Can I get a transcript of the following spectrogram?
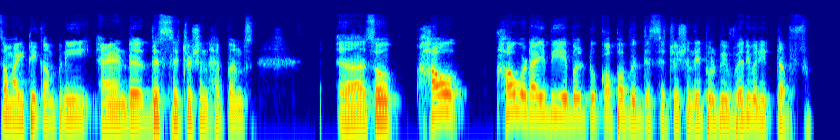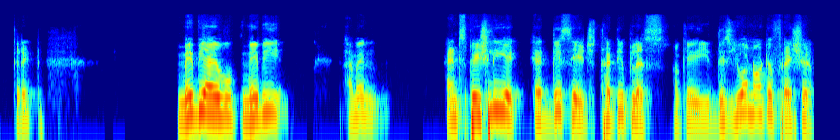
some it company and uh, this situation happens. Uh, so how how would i be able to cope up with this situation? It will be very very tough correct? Maybe i maybe i mean and especially at, at, this age 30 plus okay this you are not a fresher.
